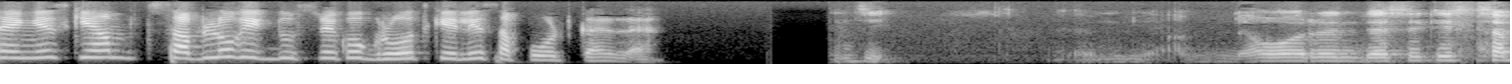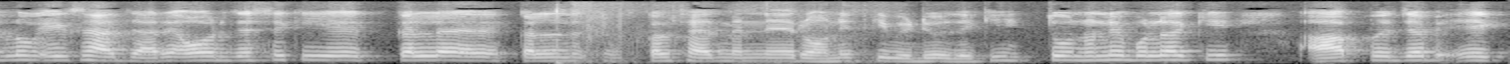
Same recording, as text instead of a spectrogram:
थिंग इज़ कि हम सब लोग एक दूसरे को ग्रोथ के लिए सपोर्ट कर रहे हैं। जी। और जैसे कि सब लोग एक साथ जा रहे हैं, और जैसे कि ये कल कल कल शायद मैंने रोनित की वीडियो देखी तो उन्होंने बोला कि आप जब एक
